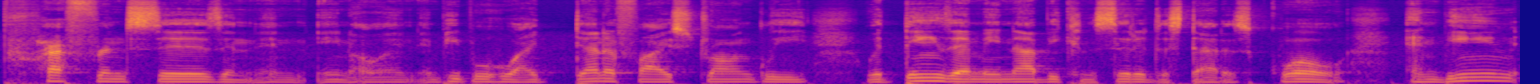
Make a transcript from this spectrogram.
preferences and, and you know and, and people who identify strongly with things that may not be considered the status quo and being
